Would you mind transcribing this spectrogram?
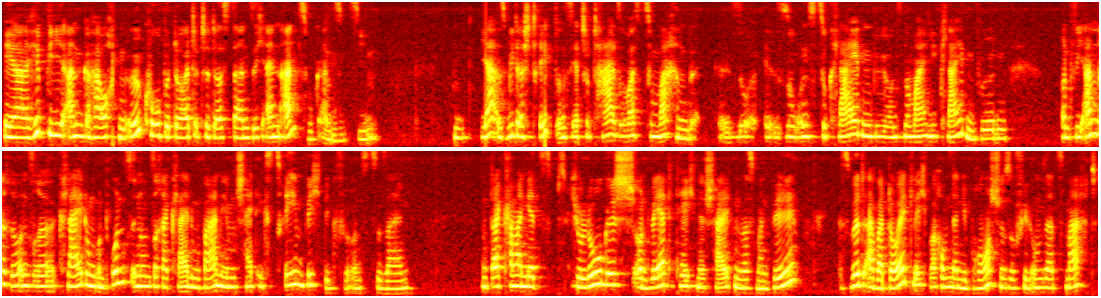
eher hippie angehauchten Öko bedeutete das dann, sich einen Anzug anzuziehen. Und ja, es widerstrebt uns ja total, sowas zu machen, so, so uns zu kleiden, wie wir uns normal nie kleiden würden. Und wie andere unsere Kleidung und uns in unserer Kleidung wahrnehmen, scheint extrem wichtig für uns zu sein. Und da kann man jetzt psychologisch und wertetechnisch halten, was man will. Es wird aber deutlich, warum dann die Branche so viel Umsatz macht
